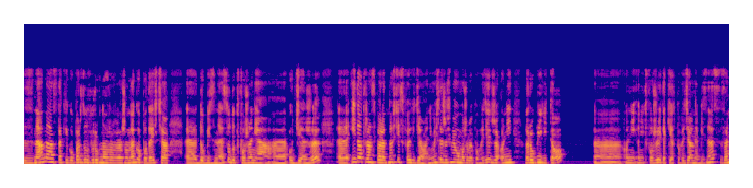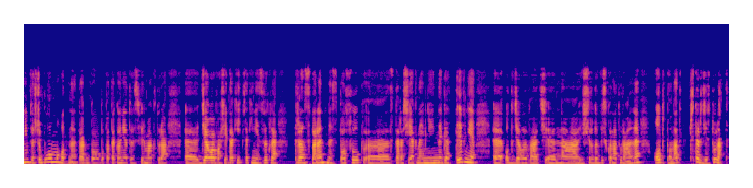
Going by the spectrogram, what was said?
znana z takiego bardzo zrównoważonego podejścia e, do biznesu, do tworzenia e, odzieży e, i do transparentności swoich działań. Myślę, że śmiało możemy powiedzieć, że oni robili to, oni, oni tworzyli taki odpowiedzialny biznes, zanim to jeszcze było modne, tak? bo, bo Patagonia to jest firma, która e, działa właśnie taki, w taki niezwykle transparentny sposób, e, stara się jak najmniej negatywnie oddziaływać na środowisko naturalne od ponad 40 lat,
